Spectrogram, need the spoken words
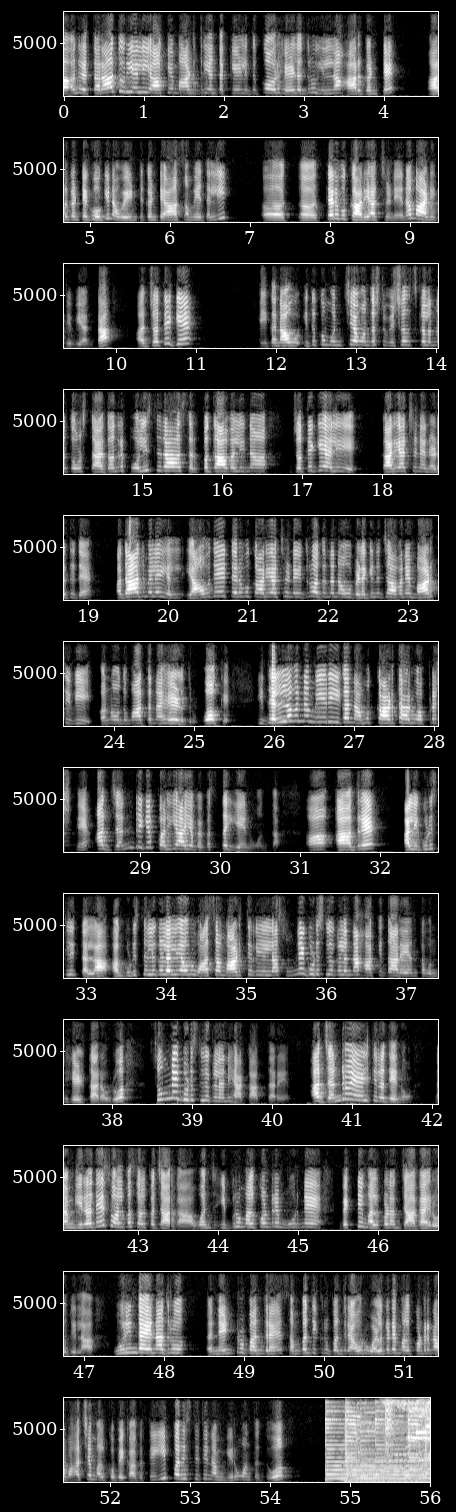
ಅಂದ್ರೆ ತರಾತುರಿಯಲ್ಲಿ ಯಾಕೆ ಮಾಡಿದ್ರಿ ಅಂತ ಕೇಳಿದಕ್ಕೂ ಅವ್ರು ಹೇಳಿದ್ರು, ಇಲ್ಲ, ಆರ್ ಗಂಟೆ, ಆರ್ ಗಂಟೆಗೆ ಹೋಗಿ ನಾವು ಎಂಟು ಗಂಟೆ ಆ ಸಮಯದಲ್ಲಿ ತೆರವು ಕಾರ್ಯಾಚರಣೆಯನ್ನ ಮಾಡಿದೀವಿ ಅಂತ. ಜೊತೆಗೆ ಈಗ ನಾವು ಇದಕ್ಕೂ ಮುಂಚೆ ಒಂದಷ್ಟು ವಿಷಲ್ಸ್ ಗಳನ್ನ ತೋರಿಸ್ತಾ ಇದ್ದೋ, ಅಂದ್ರೆ ಪೊಲೀಸರ ಸರ್ಪಗಾವಲಿನ ಜೊತೆಗೆ ಅಲ್ಲಿ ಕಾರ್ಯಾಚರಣೆ ನಡೆದಿದೆ. ಅದಾದ್ಮೇಲೆ ಎಲ್, ಯಾವುದೇ ತೆರವು ಕಾರ್ಯಾಚರಣೆ ಇದ್ರು ಅದನ್ನ ನಾವು ಬೆಳಗಿನ ಜಾವನೆ ಮಾಡ್ತೀವಿ ಅನ್ನೋ ಒಂದು ಮಾತನ್ನ ಹೇಳಿದ್ರು. ಓಕೆ. ಇದೆಲ್ಲವನ್ನ ಮೀರಿ ಈಗ ನಮಗ್ ಕಾಡ್ತಾ ಇರುವ ಪ್ರಶ್ನೆ, ಆ ಜನರಿಗೆ ಪರ್ಯಾಯ ವ್ಯವಸ್ಥೆ ಏನು ಅಂತ? ಆದ್ರೆ ಅಲ್ಲಿ ಗುಡಿಸ್ಲಿತ್ತಲ್ಲ, ಆ ಗುಡಿಸಲುಗಳಲ್ಲಿ ಅವರು ವಾಸ ಮಾಡ್ತಿರ್ಲಿಲ್ಲ, ಸುಮ್ನೆ ಗುಡಿಸಲುಗಳನ್ನ ಹಾಕಿದ್ದಾರೆ ಅಂತ ಒಂದು ಹೇಳ್ತಾರ ಅವರು. ಸುಮ್ನೆ ಗುಡಿಸಲುಗಳನ್ನ ಯಾಕೆ ಹಾಕ್ತಾರೆ? ಆ ಜನರು ಹೇಳ್ತಿರೋದೇನು? ನಮ್ಗಿರೋದೇ ಸ್ವಲ್ಪ ಸ್ವಲ್ಪ ಜಾಗ, ಒಂದ್ ಇಬ್ರು ಮಲ್ಕೊಂಡ್ರೆ ಮೂರನೇ ವ್ಯಕ್ತಿ ಮಲ್ಕೊಳಕ್ ಜಾಗ ಇರೋದಿಲ್ಲ. ಊರಿಂದ ಏನಾದ್ರು ನೆಂಟ್ರು ಬಂದ್ರೆ, ಸಂಬಂಧಿಕರು ಬಂದ್ರೆ ಅವ್ರು ಒಳಗಡೆ ಮಲ್ಕೊಂಡ್ರೆ ನಾವ್ ಆಚೆ ಮಲ್ಕೋಬೇಕಾಗತ್ತೆ. ಈ ಪರಿಸ್ಥಿತಿ ನಮ್ಗಿರುವಂತದ್ದು. Música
